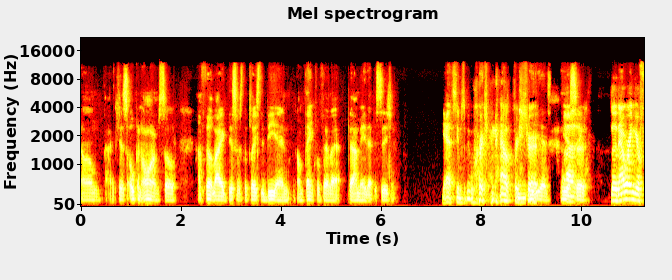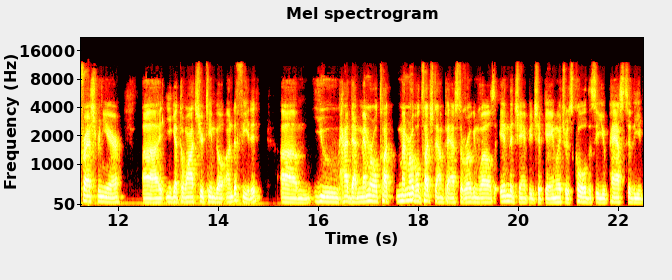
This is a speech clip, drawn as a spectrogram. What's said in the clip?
um, just open arms. So I felt like this was the place to be, and I'm thankful for that that I made that decision. Yeah, it seems to be working out for sure. yes, yes, uh, sir. So now we're in your freshman year. Uh, you get to watch your team go undefeated. Um, you had that memorable touch, memorable touchdown pass to Rogan Wells in the championship game, which was cool to see you pass to the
